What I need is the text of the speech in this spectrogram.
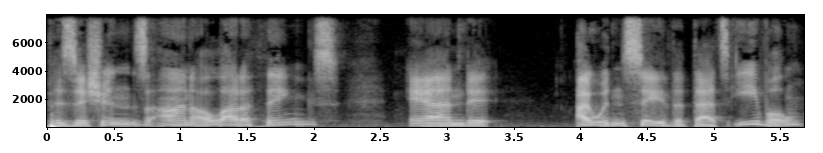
positions on a lot of things, and I wouldn't say that that's evil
